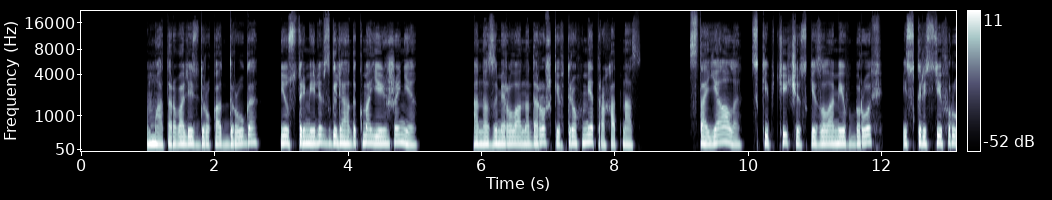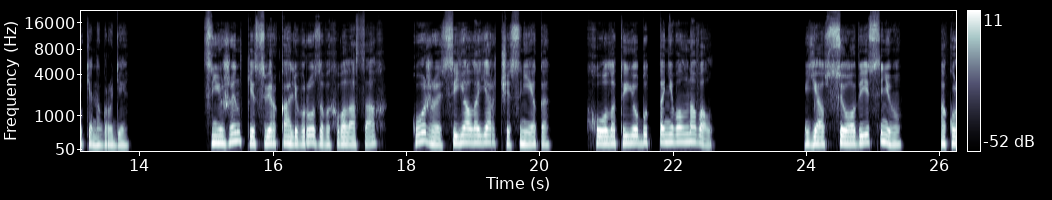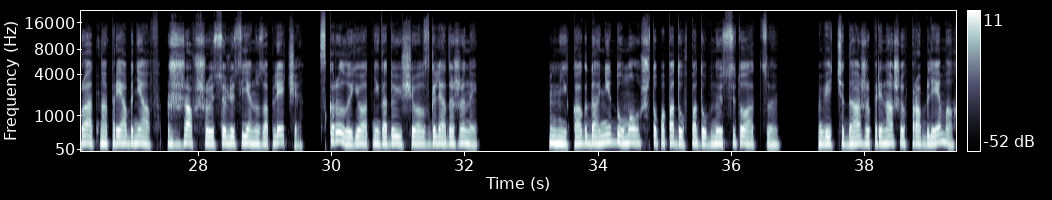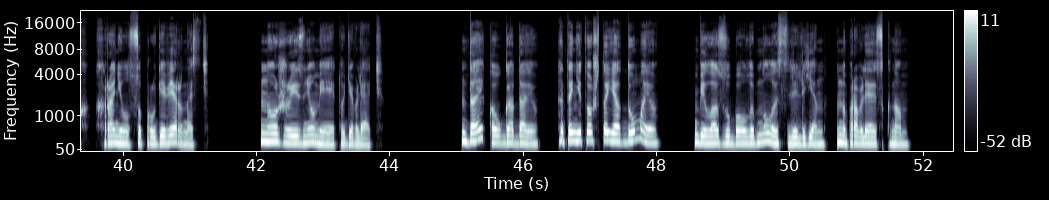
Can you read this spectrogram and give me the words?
Мы оторвались друг от друга и устремили взгляды к моей жене. Она замерла на дорожке в трех метрах от нас. Стояла, скептически заломив бровь и скрестив руки на груди. Снежинки сверкали в розовых волосах, кожа сияла ярче снега, холод ее будто не волновал. «Я все объясню», аккуратно приобняв сжавшуюся Люсьену за плечи, скрыл ее от негодующего взгляда жены. Никогда не думал, что попаду в подобную ситуацию. Ведь даже при наших проблемах хранил супруге верность. Но жизнь умеет удивлять. «Дай-ка угадаю, это не то, что я думаю?» Белозубо улыбнулась Лильен, направляясь к нам.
